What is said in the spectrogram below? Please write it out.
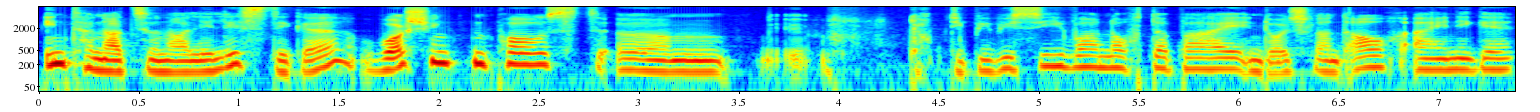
internationale Liste, gell? Washington Post, ähm, ich glaube, die BBC war noch dabei, in Deutschland auch einige.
